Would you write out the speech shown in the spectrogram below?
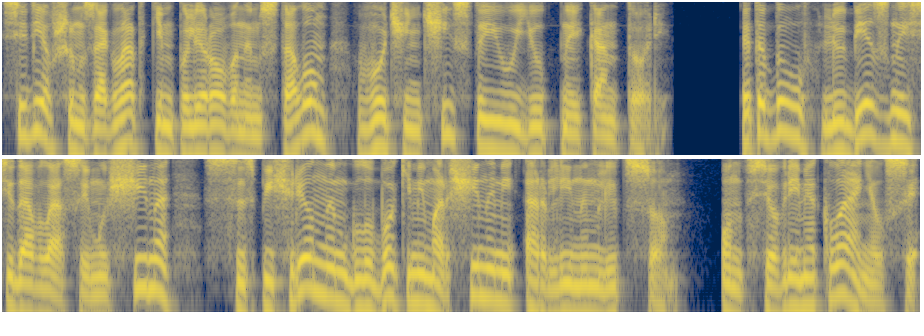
сидевшим за гладким полированным столом в очень чистой и уютной конторе. Это был любезный седовласый мужчина с испещренным глубокими морщинами орлиным лицом. Он все время кланялся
